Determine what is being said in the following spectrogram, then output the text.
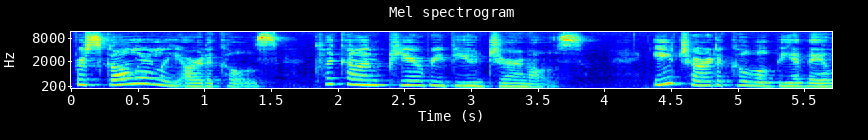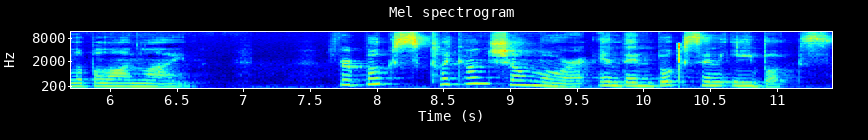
For scholarly articles, click on peer-reviewed journals. Each article will be available online. For books, click on Show More and then Books and eBooks.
